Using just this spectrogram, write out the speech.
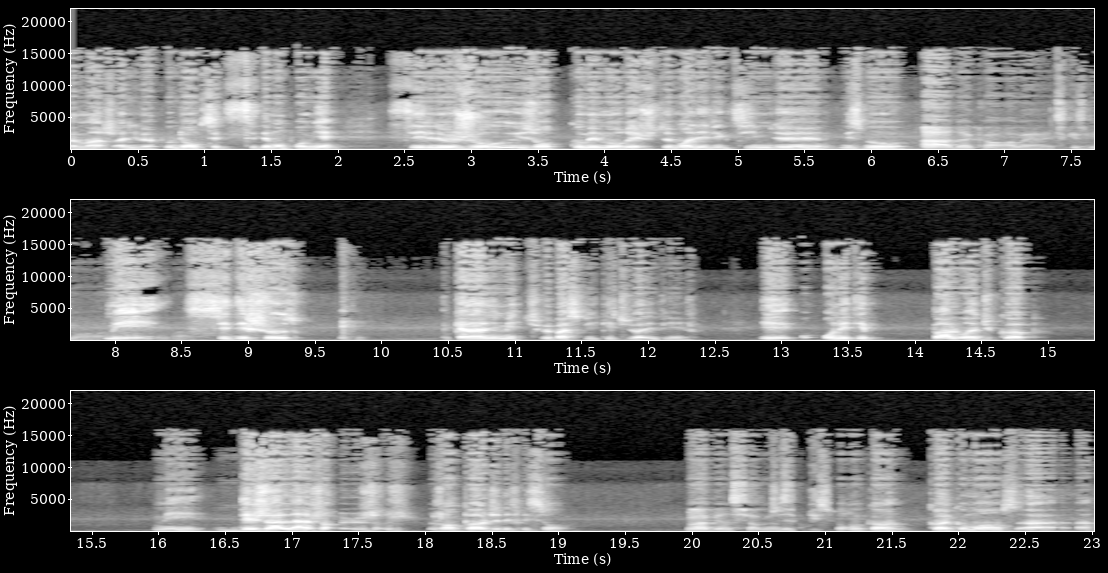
un match à Liverpool. Donc c'était mon premier. C'est le jour où ils ont commémoré justement les victimes de Lisbonne. Ah, d'accord, ah ouais, excuse-moi. Mais c'est des choses qu'à la limite tu peux pas expliquer, tu dois les vivre. Et on n'était pas loin du COP, mais déjà là, j'en- parle, j'ai des frissons. Ouais, bien sûr, bien J'ai des sûr. frissons quand, quand elle commence à, à-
